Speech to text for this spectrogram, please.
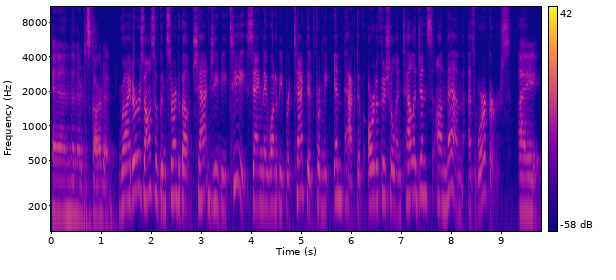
and then they're discarded. Writers also concerned about ChatGPT, saying they want to be protected from the impact of artificial intelligence on them as workers. I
